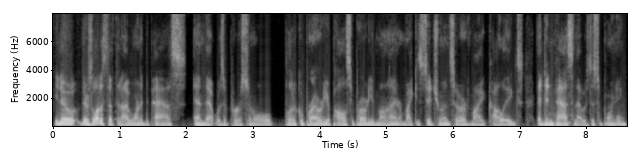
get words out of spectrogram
you know, there's a lot of stuff that I wanted to pass, and that was a personal political priority or policy priority of mine or my constituents or of my colleagues that didn't pass, and that was disappointing.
